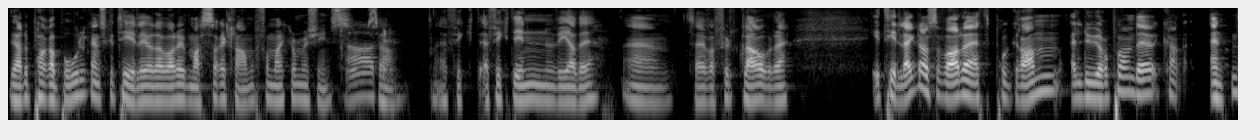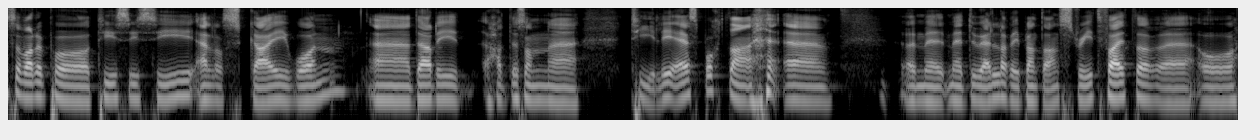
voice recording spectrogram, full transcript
Vi hadde Parabol ganske tidlig, og da var det jo masse reklame for micromachines. Ah, okay. Så jeg fikk, jeg fikk det inn via det. Um, så jeg var fullt klar over det. I tillegg da så var det et program Jeg lurer på om det kan Enten så var det på TCC eller Sky One, eh, der de hadde sånn eh, tidlig e-sport, da. eh, med, med dueller i annet Street Fighter eh, og,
